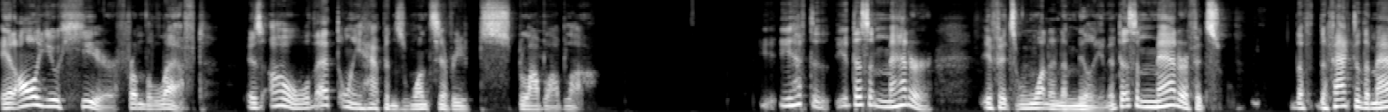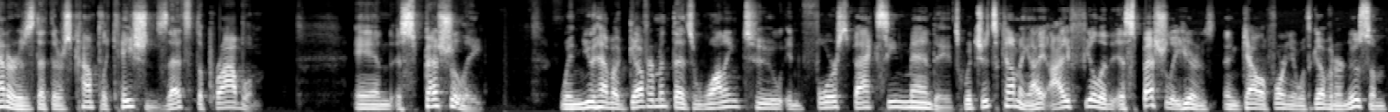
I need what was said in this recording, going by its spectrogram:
and all you hear from the left is, "Oh, well, that only happens once every blah blah blah." You have to. It doesn't matter if it's one in a million. It doesn't matter if it's the the fact of the matter is that there's complications. That's the problem, and especially when you have a government that's wanting to enforce vaccine mandates, which it's coming. I, I feel it, especially here in, in California with Governor Newsom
